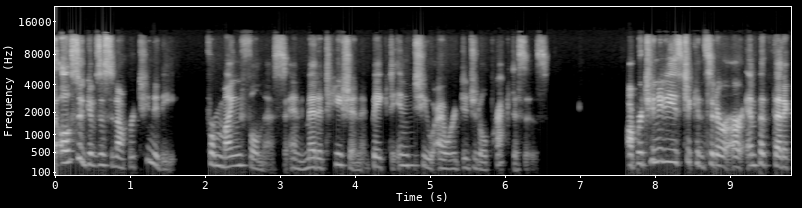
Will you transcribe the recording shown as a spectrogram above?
also gives us an opportunity for mindfulness and meditation baked into our digital practices. Opportunities to consider our empathetic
